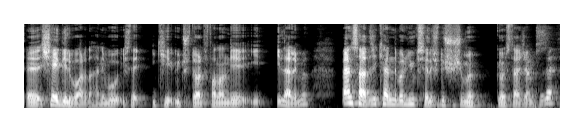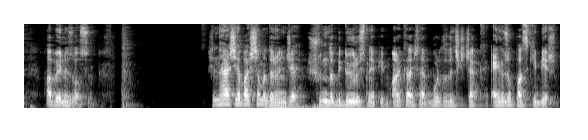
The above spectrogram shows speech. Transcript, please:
e, şey değil bu arada. Hani bu işte 2, 3, 4 falan diye ilerlemiyor. Ben sadece kendi böyle yükseliş düşüşümü göstereceğim size. Haberiniz olsun. Şimdi her şeye başlamadan önce şunu da bir duyurusunu yapayım. Arkadaşlar burada da çıkacak Enzo Paski 1.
